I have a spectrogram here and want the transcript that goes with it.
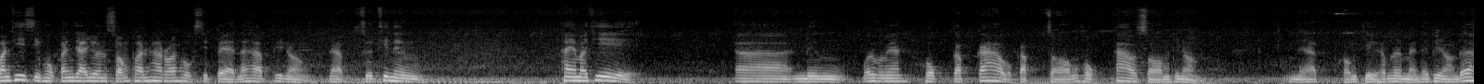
วันที่ 16 กันยายน 2568 นะครับ พี่น้องนะครับสูตรที่หนึ่งให้มาที่หนึ่งไว้ประมาณหกกับเก้ากับสองหกเก้าสองพี่น้องนะครับของเจคำนวณแมนได้พี่น้องเด้อ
